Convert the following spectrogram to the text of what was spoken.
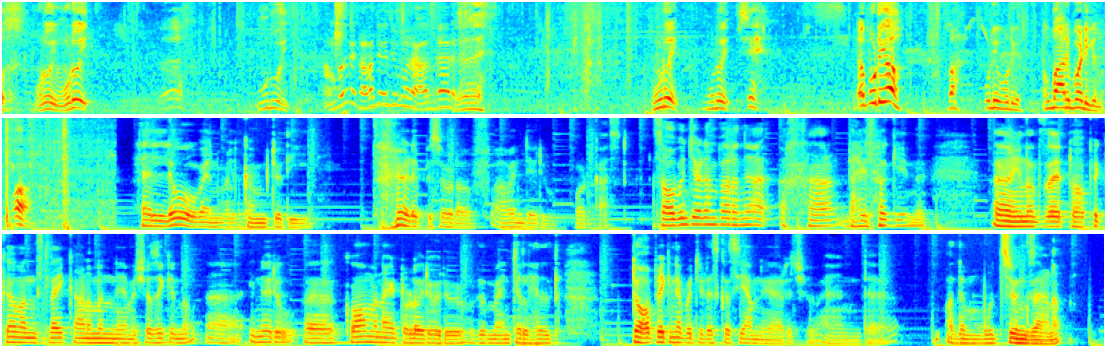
ഓ മൂടുപോയി മൂടുപോയി. അമ്പതിനെ കടത്തി വെച്ച് പോലെ ആൾക്കാരെ. മൂടുപോയി മൂടുപോയി. മൂട് പോയി ശേ ഏ പൂട്ടിയോ വാ പൂട്ടി പൂട്ടി നമുക്ക് മാറി പഠിക്കുന്നു. ഓ hello and welcome to the third episode of അവന്റെ ഒരു പോഡ്കാസ്റ്റ് സോബിൻ ചേട്ടൻ പറഞ്ഞ ആ ഡയലോഗിൽ നിന്ന് ഇന്നത്തെ ടോപ്പിക്ക് മനസ്സിലായി കാണുമെന്ന് ഞാൻ വിശ്വസിക്കുന്നു. ഇന്നൊരു കോമൺ ആയിട്ടുള്ള ഒരു ഒരു ഒരു മെന്റൽ ഹെൽത്ത് ടോപ്പിക്കിനെ പറ്റി ഡിസ്കസ് ചെയ്യാമെന്ന് വിചാരിച്ചു. ആൻഡ് അത് മൂഡ് സ്വിങ്സ് ആണ്.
